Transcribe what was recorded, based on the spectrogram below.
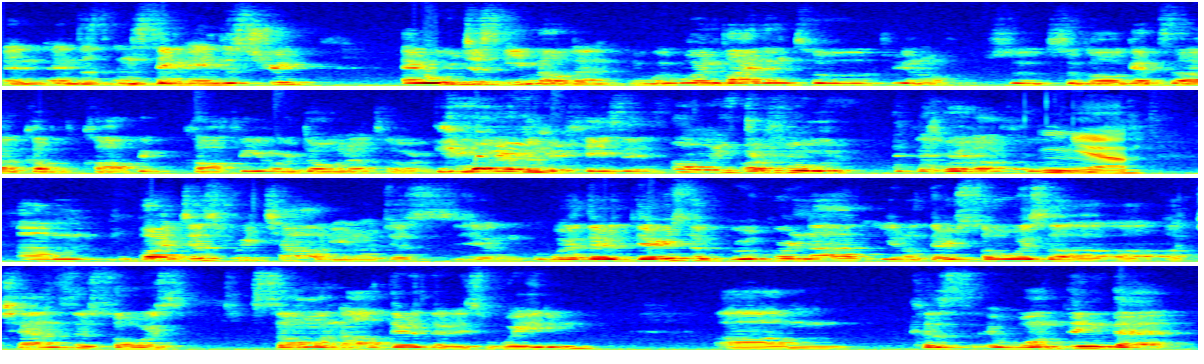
in, in, the, in the same industry, and we would just email them. We would invite them to you know to, to go get a cup of coffee, coffee or donuts or whatever the case is, Always or food because we love food. Yeah. Um, but just reach out, you know, just you know, whether there's a group or not, you know, there's always a, a, a chance. There's always someone out there that is waiting. Because um, one thing that,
